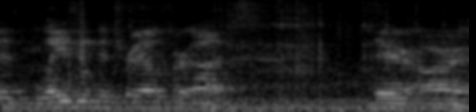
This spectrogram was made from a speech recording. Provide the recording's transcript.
Is blazing the trail for us. There are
